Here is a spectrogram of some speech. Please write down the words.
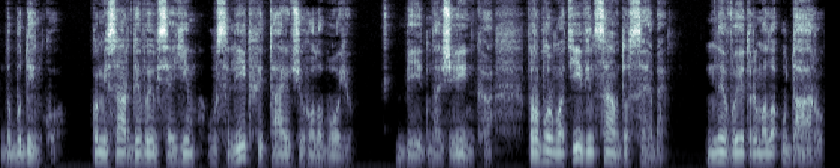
до будинку. Комісар дивився їм услід, хитаючи головою. Бідна жінка, пробурмотів він сам до себе. Не витримала удару,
